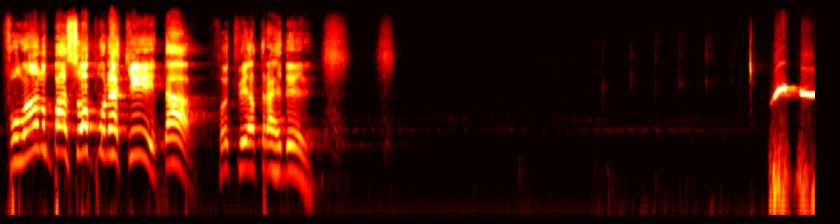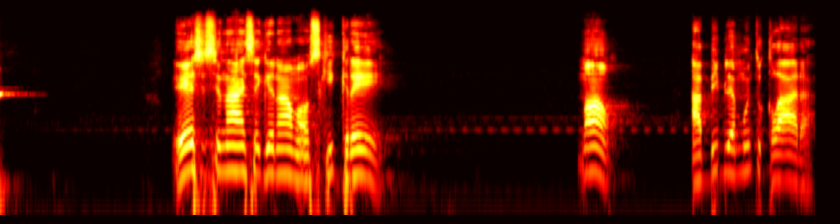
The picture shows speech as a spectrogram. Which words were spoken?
Fulano passou por aqui, tá? Foi que veio atrás dele. Esses sinais seguirão aos que creem. Irmão, a Bíblia é muito clara.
